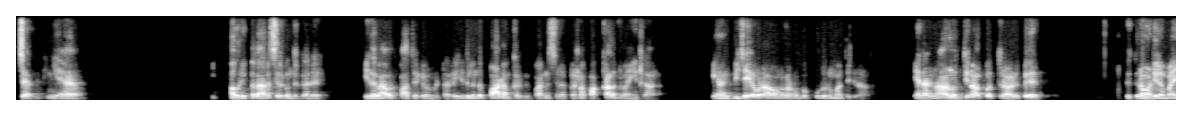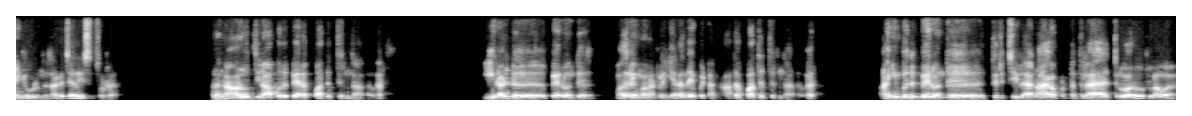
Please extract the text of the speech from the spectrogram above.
சார் நீங்க அவர் இப்பதான் அரசியலுக்கு வந்திருக்காரு. இதெல்லாம் அவர் பார்த்துருக்க மாட்டாரு. இதுல இருந்து பாடம் கற்பிப்பாருன்னு சில பேர்லாம் வக்காலத்து வாங்கியிருக்காங்க. எனக்கு விஜயோட அவங்கெல்லாம் ரொம்ப கொடூரமா தெரியுறாங்க. ஏன்னா நானூத்தி நாற்பத்தி நாலு பேர் விக்ரவாண்டியில மயங்கி விழுந்ததாக ஜெகதீசன் சொல்றாரு. அந்த நானூத்தி நாற்பது பேரை பார்த்து திருந்தாதவர் இரண்டு பேர் வந்து மதுரை மாநாட்டில் இறந்தே போயிட்டாங்க. அதை பார்த்து திருந்தாதவர் ஐம்பது பேர் வந்து திருச்சியில நாகப்பட்டினத்துல திருவாரூர்ல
